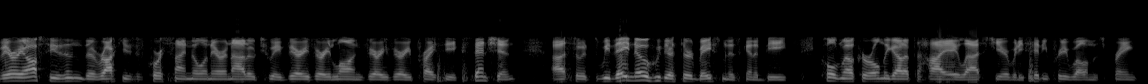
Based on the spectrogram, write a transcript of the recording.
very off season, the Rockies, of course, signed Nolan Arenado to a very, very long, very, very pricey extension. Uh, so it's, we, they know who their third baseman is going to be. Colton Welker only got up to high A last year, but he's hitting pretty well in the spring.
